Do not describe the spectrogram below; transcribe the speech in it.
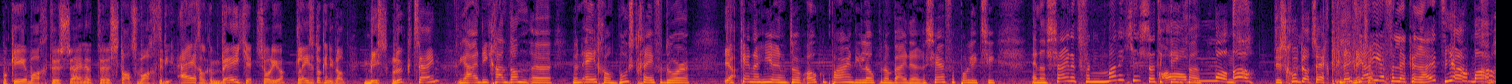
parkeerwachters, zijn het eh, stadswachten die eigenlijk een beetje, sorry hoor, ik lees het ook in de krant, mislukt zijn. Ja, en die gaan dan eh, hun ego een boost geven door... Ik ken er hier in het dorp ook een paar. En die lopen dan bij de reservepolitie. En dan zijn het van die mannetjes dat ik Oh, denk van... man. Oh, is goed dat ze echt... leef jij op- even lekker uit? Ja, man.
